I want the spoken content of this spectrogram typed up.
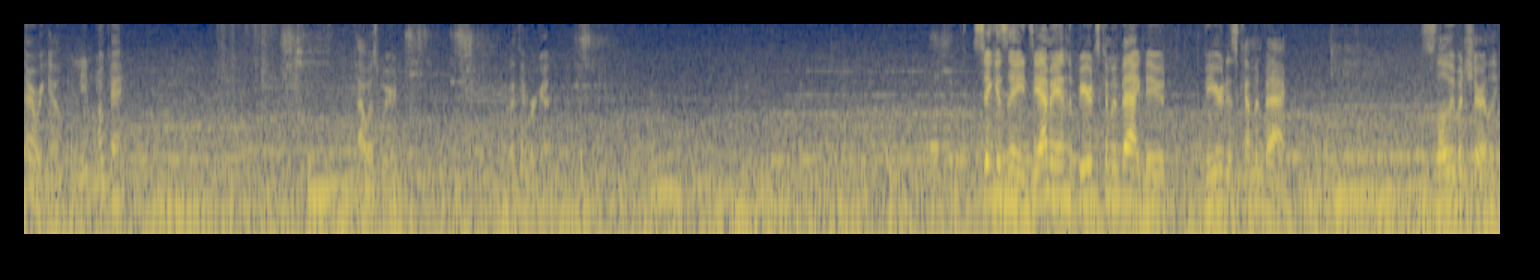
There we go. كلمني. Okay. That was weird. But I think we're good. Sick as AIDS. Yeah, man, the beard's coming back, dude. Beard is coming back. Slowly but surely.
